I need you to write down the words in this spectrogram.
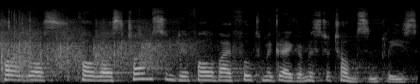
Paul Ross, Paul Ross Thompson to be followed by Fulton McGregor. Mr Thompson, please.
